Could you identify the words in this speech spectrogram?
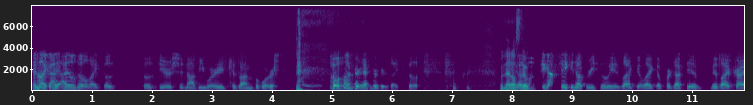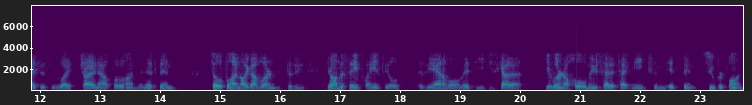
And like I, I don't know, like those those deer should not be worried because I'm the worst. Ever. Like so. But that'll still. One thing I've taken up recently is like like a productive midlife crisis is like trying out bow hunting, and it's been so fun. Like I've learned because you're on the same playing field as the animal, and it's you just gotta you learn a whole new set of techniques, and it's been super fun.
